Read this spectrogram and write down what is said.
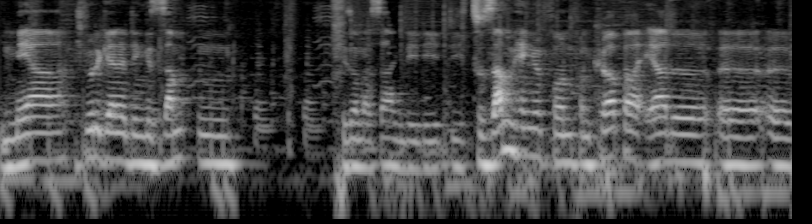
mehr, ich würde gerne den gesamten wie soll man das sagen, die, die, die Zusammenhänge von, von Körper, Erde, äh, äh,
